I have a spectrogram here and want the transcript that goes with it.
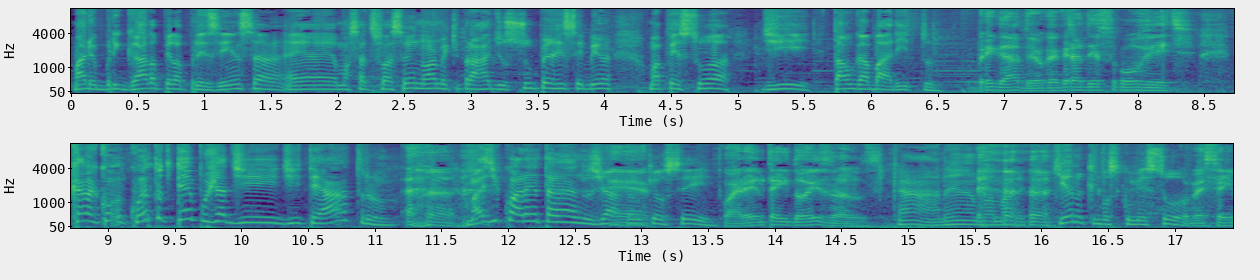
Mário, obrigado pela presença. É uma satisfação enorme aqui pra Rádio Super receber uma pessoa de tal gabarito. Obrigado, eu que agradeço o convite. Cara, qu quanto tempo já de, de teatro? Mais de 40 anos já, é, pelo que eu sei. 42 anos. Caramba, Mário. que ano que você começou? Comecei em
